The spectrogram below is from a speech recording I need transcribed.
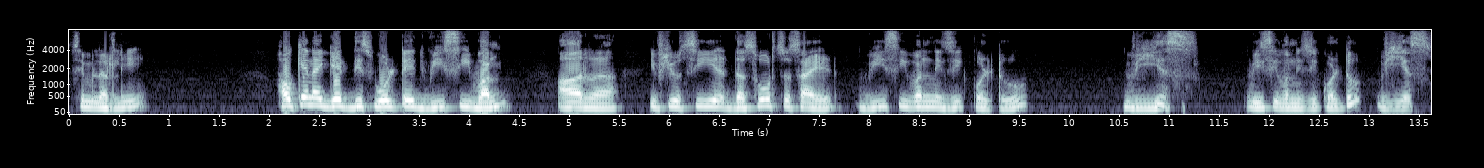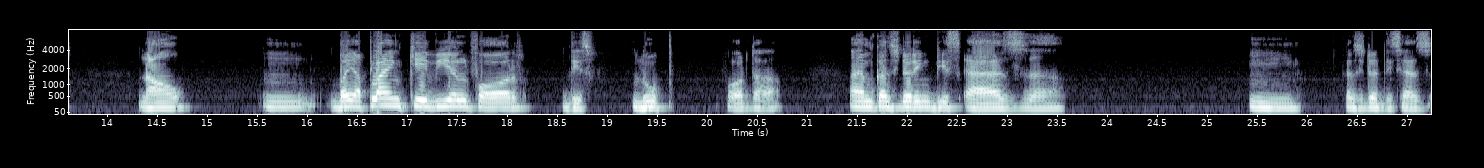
Similarly, how can I get this voltage VC1 or uh, if you see at the source side VC1 is equal to Vs. VC1 is equal to Vs. Now um, by applying KVL for this loop for the I am considering this as uh, um, consider this as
